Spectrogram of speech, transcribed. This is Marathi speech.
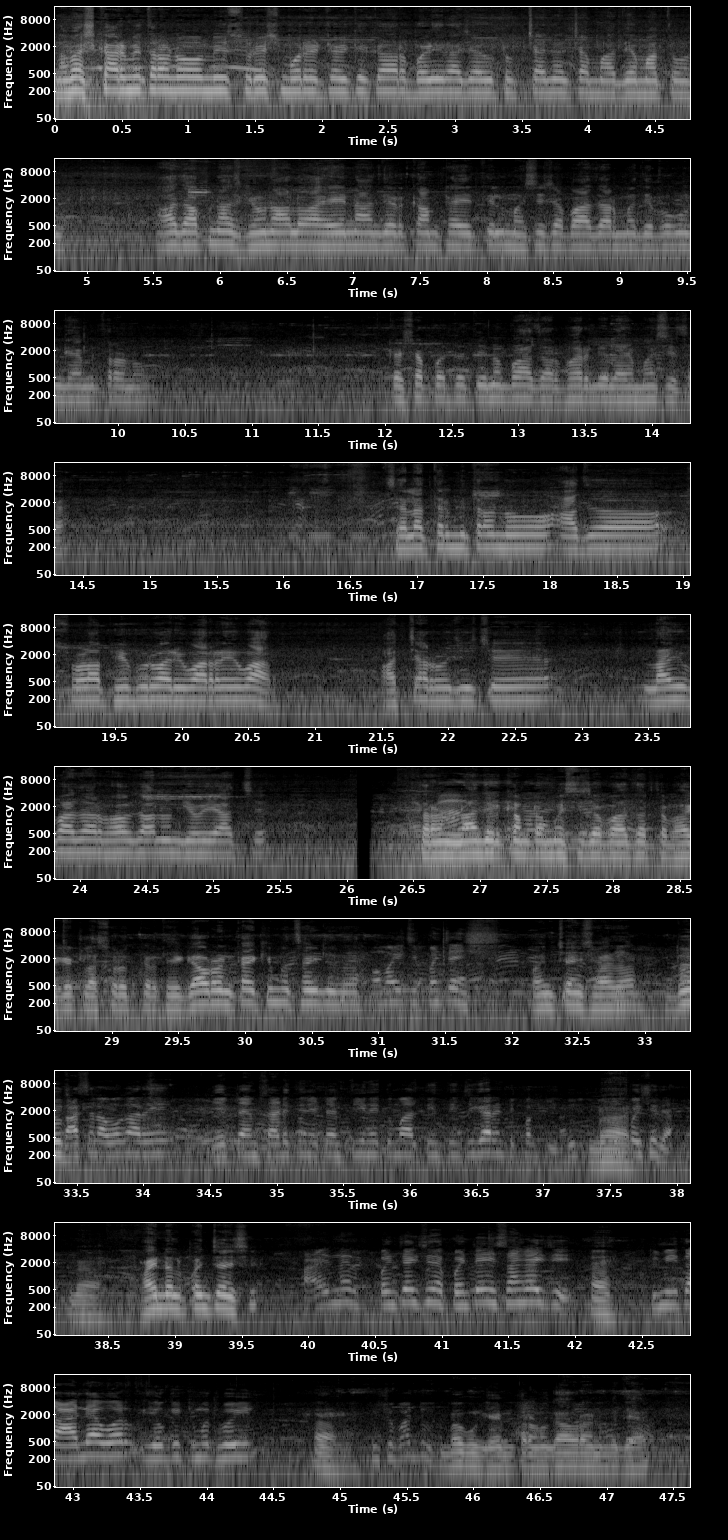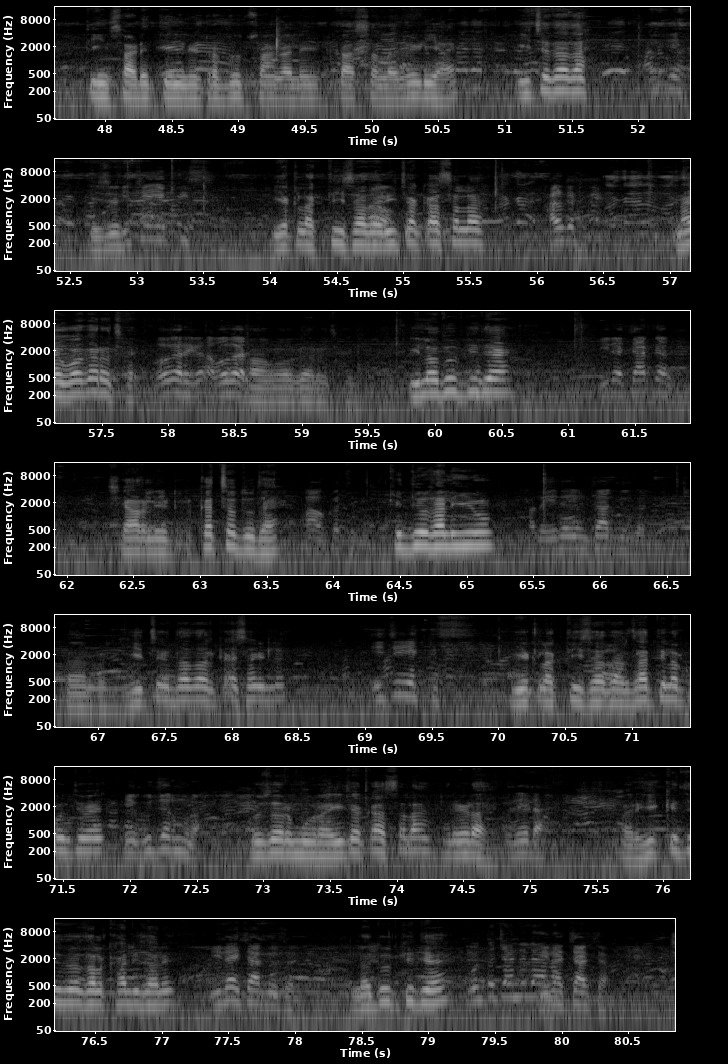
नमस्कार मित्रांनो मी सुरेश मोरे टिळकेकर बळीराजा यूट्यूब चॅनलच्या माध्यमातून. आज आपणास घेऊन आलो आहे नांदेड कामठा येथील म्हशीच्या बाजारमध्ये. बघून घ्या मित्रांनो कशा पद्धतीनं बाजार भरलेला आहे म्हशीचा. चला तर मित्रांनो आज सोळा फेब्रुवारी वार रविवार. आजच्या रोजीचे लाईव्ह बाजारभाव जाणून घेऊया आजचे. कारण नांदेड कामटा म्हशीच्या बाजारच्या भागेकला सुरुवात करते. हे गावरान काय किंमत सांगितली ममाईची पंच्याऐंशी. पंच्याऐंशी हजार. दूध? कासाला वगार आहे. एक टाइम साडेतीन एक टाइम तीन आहे तुम्हाला. तीन तीनची गॅरंटी पक्की. दूध तुम्ही बर. पैसे द्या. फायनल पंच्याऐंशी? फायनल पंच्याऐंशी नाही पंच्याऐंशी सांगायची. हां. तुम्ही इथं आल्यावर योग्य किंमत होईल. हां. हिशोबात दूध. बघून घ्या मित्रांनो गावरानमध्ये आहे तीन साडेतीन लिटर दूध सांगायला कासाला रेडी आहे. हिचे दादा? हिचे? हिचे एकतीस. एक लाख तीस हजार. हिच्या कासाला? हलकट नाही वगारच आहे. वगार आहे का? वगार. हा वगारच आहे. हिला दूध किती आहे? हिला चार चार चार लिटर. कच्चं दूध आहे. हा कसं किती दिवस झाले येऊ? आता हिला येऊन चार दिवस झाले. बरं बरं. हिचे दादा काय सांगितलं? हिचे एकतीस. एक लाख तीस हजार. जातीला कोणती आहे? हे गुजर मुरा. गुजर मुरा. हिच्या कासाला रेडा आहे. रेडा. बरं ही किती दिवस झालं खाली झाले? हिला चार दिवस झाले. हिला दूध किती आहे? हिला चार चार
